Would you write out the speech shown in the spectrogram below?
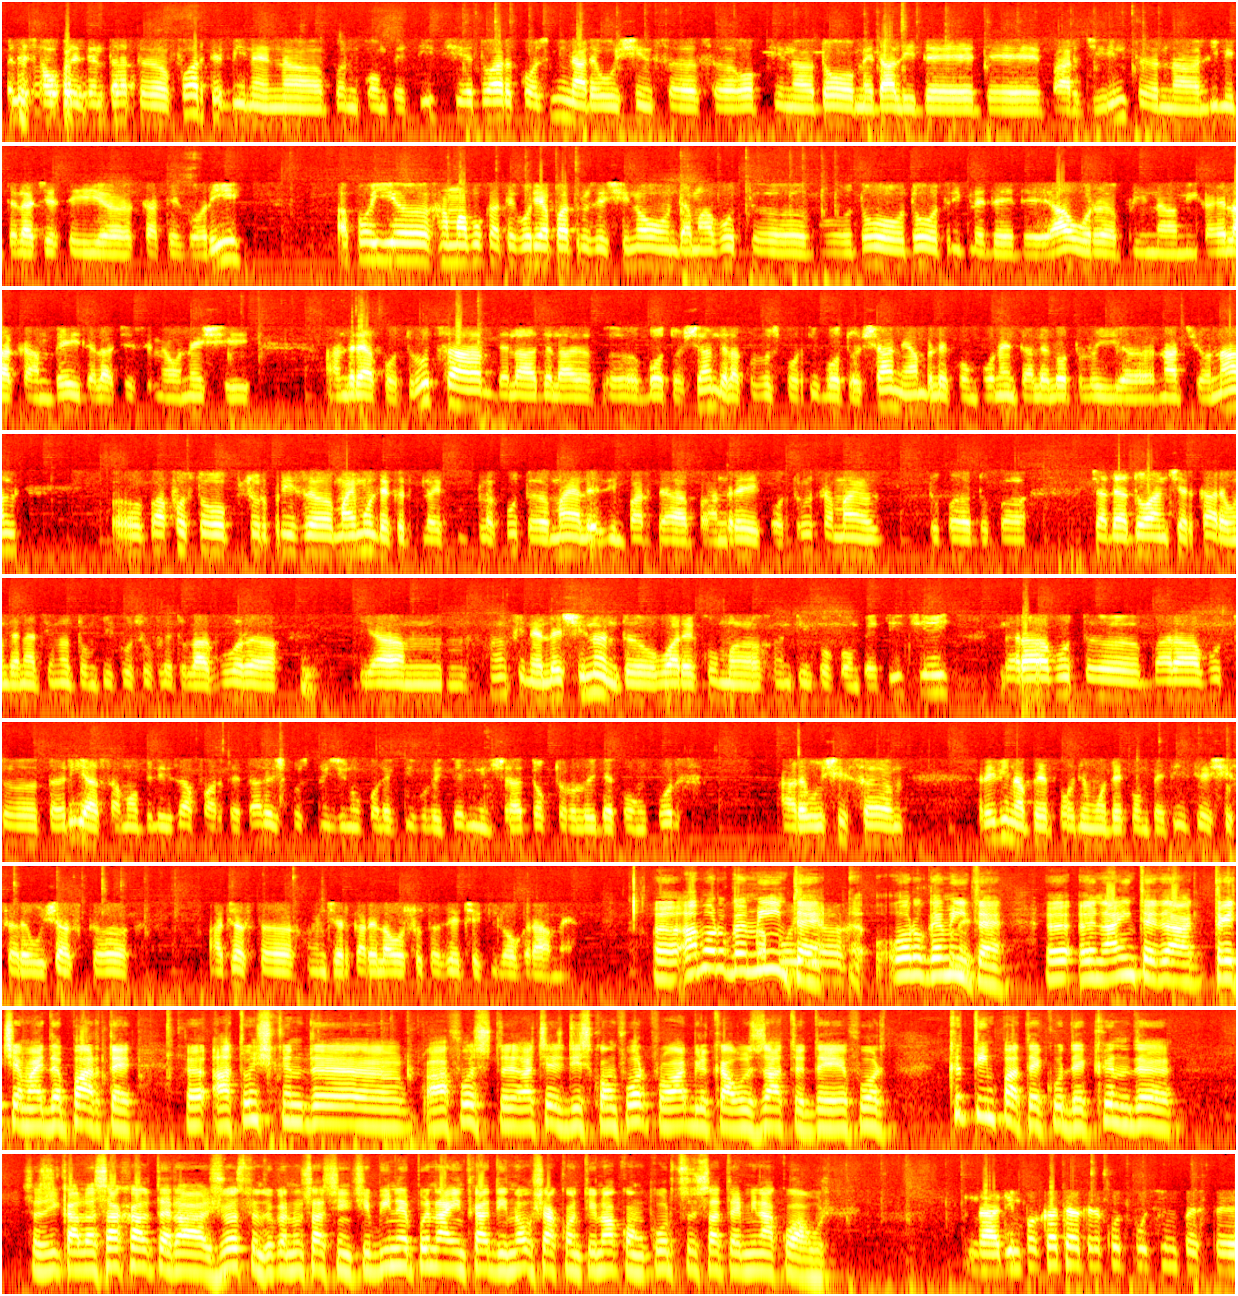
Ele s-au prezentat foarte bine în, în competiție, doar Cosmina a reușit să, să obțină două medalii de, de argint în limitele acestei categorii. Apoi uh, am avut categoria 49, unde am avut uh, două, două triple de, de aur prin uh, Micaela Cambei de la CSM One și Andreea Cotruța de la, de la Botoșan, de la Clubul Sportiv Botoșani, ambele componente ale lotului național. A fost o surpriză mai mult decât plăcută, mai ales din partea Andrei Cotruța, mai după, după cea de-a doua încercare, unde ne-a ținut un pic cu sufletul la gură. Ea, în fine, leșinând uh, oarecum uh, în timpul competiției, dar a avut, uh, dar a avut tăria, s-a mobilizat foarte tare și cu sprijinul colectivului tehnic și a doctorului de concurs a reușit să revină pe podiumul de competiție și să reușească această încercare la 110 kg. Am o rugăminte, Apoi, o rugăminte înainte de a trece mai departe atunci când uh, a fost acest disconfort probabil cauzat de efort, cât timp a trecut de când, uh, să zic, a lăsat haltera jos pentru că nu s-a simțit bine până a intrat din nou și a continuat concursul și s-a terminat cu aur? Da, din păcate a trecut puțin peste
